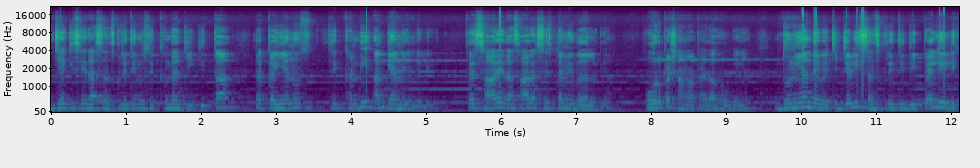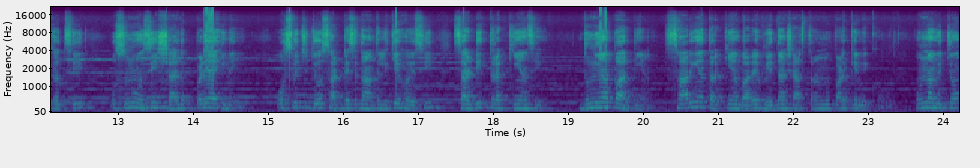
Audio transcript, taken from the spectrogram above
ਜੇ ਕਿਸੇ ਦਾ ਸੰਸਕ੍ਰਿਤੀ ਨੂੰ ਸਿੱਖਣ ਦਾ ਜੀ ਕੀਤਾ, ਤਾਂ ਕਈਆਂ ਨੂੰ ਸਿੱਖਣ ਦੀ ਆਗਿਆ ਨਹੀਂ ਮਿਲੀ। ਫਿਰ ਸਾਰੇ ਦਾ ਸਾਰਾ ਸਿਸਟਮ ਹੀ ਬਦਲ ਗਿਆ। ਹੋਰ ਭਾਸ਼ਾਵਾਂ ਪੈਦਾ ਹੋ ਗਈਆਂ। ਦੁਨੀਆ ਦੇ ਵਿੱਚ ਜਿਹੜੀ ਸੰਸਕ੍ਰਿਤੀ ਦੀ ਪਹਿਲੀ ਲਿਖਤ ਸੀ ਉਸ ਨੂੰ ਅਸੀਂ ਸ਼ਾਇਦ ਪੜ੍ਹਿਆ ਹੀ ਨਹੀਂ। ਉਸ ਵਿੱਚ ਜੋ ਸਾਡੇ ਸਿਧਾਂਤ ਲਿਖੇ ਹੋਏ ਸੀ, ਸਾਡੀ ਤਰੱਕੀਆਂ ਸੀ। ਦੁਨੀਆ ਭਰ ਦੀਆਂ ਸਾਰੀਆਂ ਤਰੱਕੀਆਂ ਬਾਰੇ ਵੇਦਾਂ ਸ਼ਾਸਤਰਾਂ ਨੂੰ ਪੜ੍ਹ ਕੇ ਵੇਖੋ। ਉਹਨਾਂ ਵਿੱਚੋਂ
